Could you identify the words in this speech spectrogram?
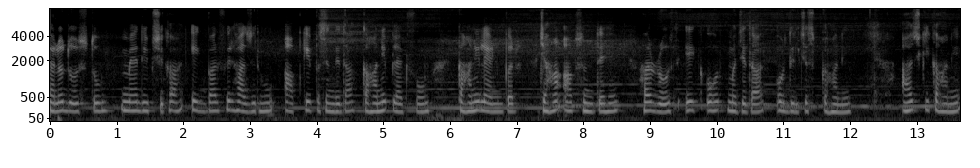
हेलो दोस्तों, मैं दीपशिखा एक बार फिर हाजिर हूँ आपके पसंदीदा कहानी प्लेटफॉर्म, कहानी लैंड पर, जहाँ आप सुनते हैं हर रोज़ एक और मज़ेदार और दिलचस्प कहानी। आज की कहानी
